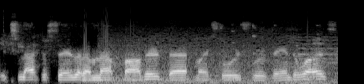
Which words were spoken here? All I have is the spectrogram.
it's not to say that I'm not bothered that my stores were vandalized.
